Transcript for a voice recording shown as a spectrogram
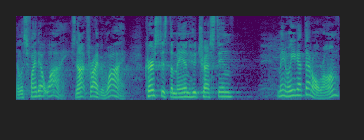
and let's find out why. He's not thriving. Why? Cursed is the man who trusts in man. Well, you got that all wrong.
